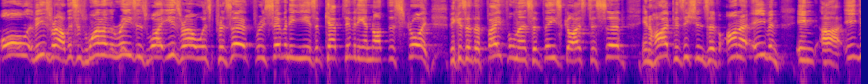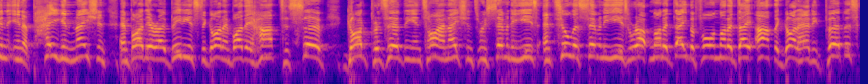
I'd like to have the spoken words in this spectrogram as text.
all of Israel. This is one of the reasons why Israel was preserved through 70 years of captivity and not destroyed, because of the faithfulness of these guys to serve in high positions of honor, even in, uh, even in a pagan nation, and by their obedience to God and by their heart to serve, God preserved the entire nation through 70 years until the 70 years were up. Not a day before, not a day after. God had His purpose.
